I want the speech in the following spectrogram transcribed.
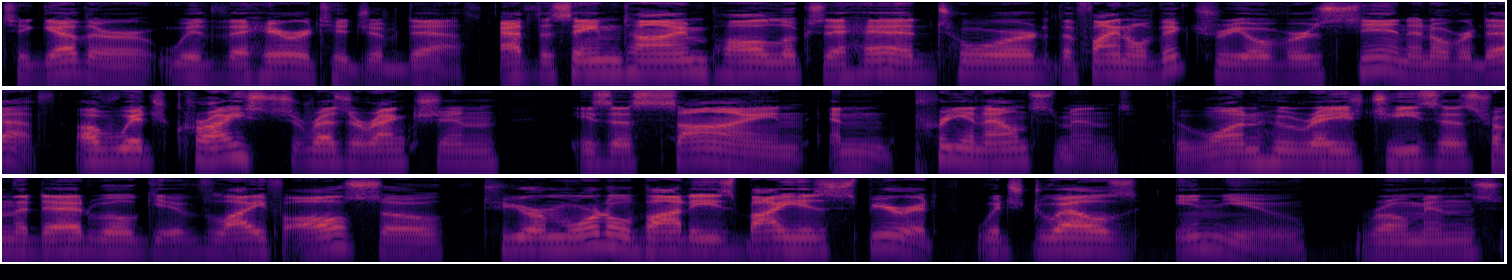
together with the heritage of death. At the same time, Paul looks ahead toward the final victory over sin and over death, of which Christ's resurrection is a sign and pre announcement. The one who raised Jesus from the dead will give life also to your mortal bodies by his Spirit, which dwells in you. Romans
